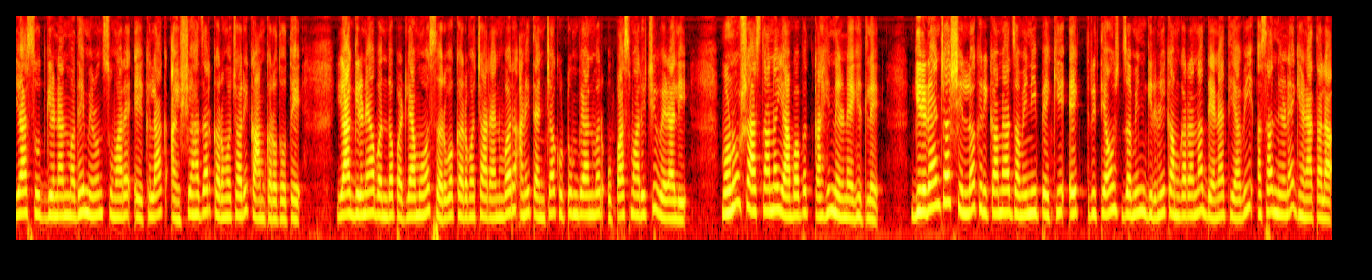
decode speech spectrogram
या सूतगिरण्यांमध्ये मिळून सुमारे एक लाख ऐंशी हजार कर्मचारी काम करत होते. या गिरण्या बंद पडल्यामुळं सर्व कर्मचाऱ्यांवर आणि त्यांच्या कुटुंबियांवर उपासमारीची वेळ आली. म्हणून शासनानं याबाबत काही निर्णय घेतले. गिरण्यांच्या शिल्लक रिकाम्या जमिनीपैकी एक तृतीयांश जमीन गिरणी कामगारांना देण्यात यावी असा निर्णय घेण्यात आला.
